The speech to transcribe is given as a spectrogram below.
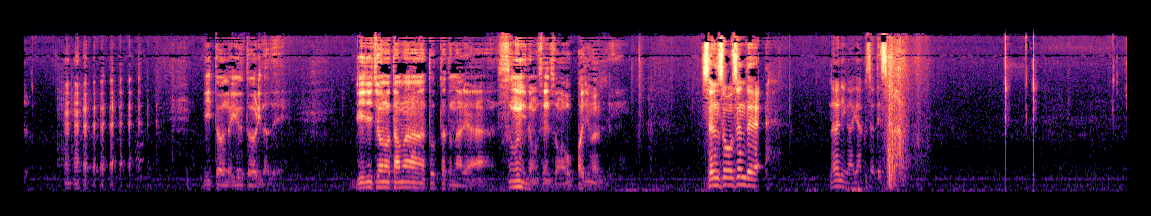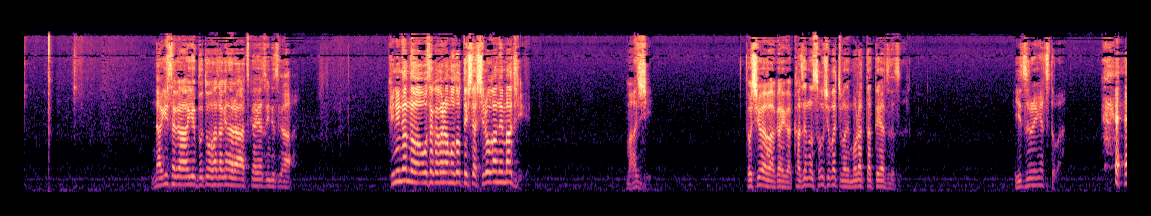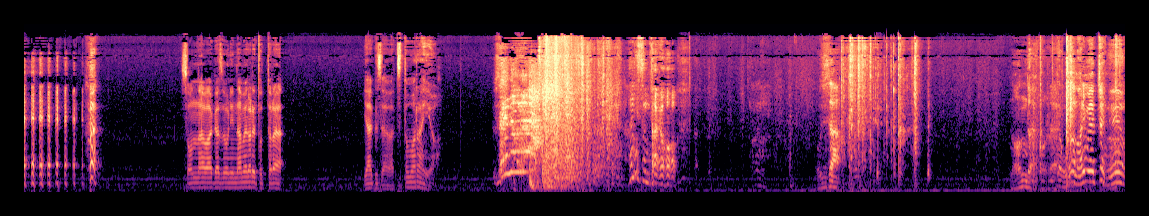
伊藤の言う通りだぜ。理事長の玉取ったとなりゃすぐにでも戦争が追っ始まるぜ。戦争せんで何がヤクザですか。渚がああいう武闘派だけなら扱いやすいんですが気になるのは大阪から戻ってきた白金マジ。マジ？年は若いが風の総書バッジまでもらったってやつです。いずれやつとは？そんな若造に舐められとったらヤクザは務まらんよ。何すんだよ！おじさんなんだよこれ。俺は何もやっちゃいねえよ。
